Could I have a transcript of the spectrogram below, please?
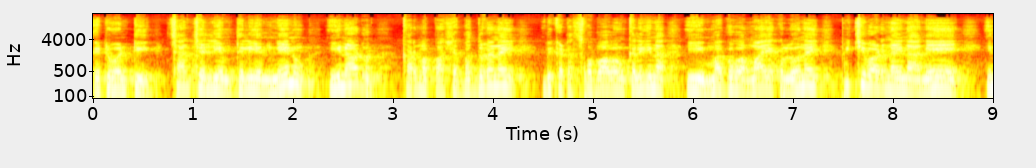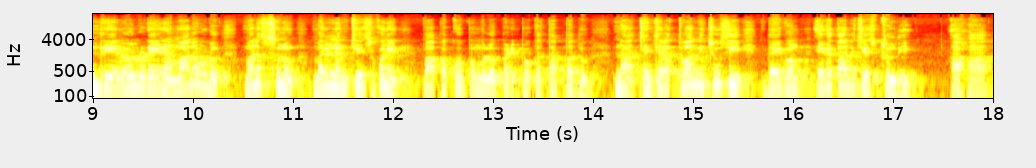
ఎటువంటి చాంచల్యం తెలియని నేను ఈనాడు కర్మపాశ బద్ధుడనై వికట స్వభావం కలిగిన ఈ మగువ మాయకు లోనై పిచ్చివాడునైనానే. ఇంద్రియలోలుడైన మానవుడు మనస్సును మలినం చేసుకొని పాపకూపములో పడిపోక తప్పదు. నా చంచలత్వాన్ని చూసి దైవం ఎగతాళి చేస్తుంది. ఆహా!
